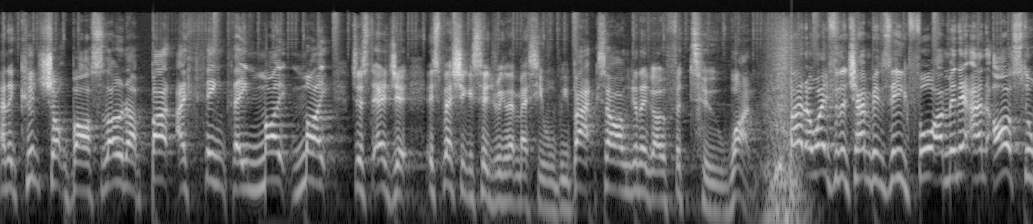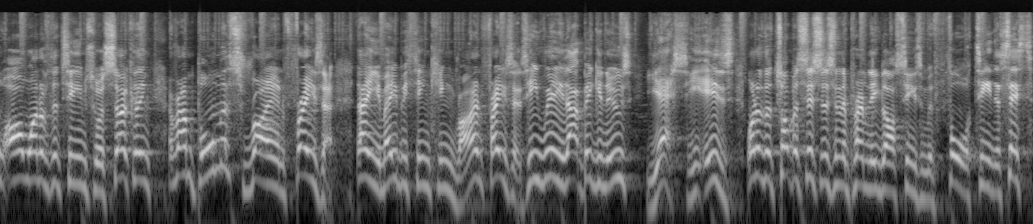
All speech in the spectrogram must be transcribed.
and it could shock Barcelona, but I think they might, might just edge it, especially considering that Messi will be back, so I'm going to go for 2-1. But away for the Champions League for a minute, and Arsenal are one of the teams who are circling around Bournemouth's Ryan Fraser. Now, you may be thinking, Ryan Fraser, is he really that big in news? Yes, he is. One of the top assisters in the Premier League last season with 14 assists,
